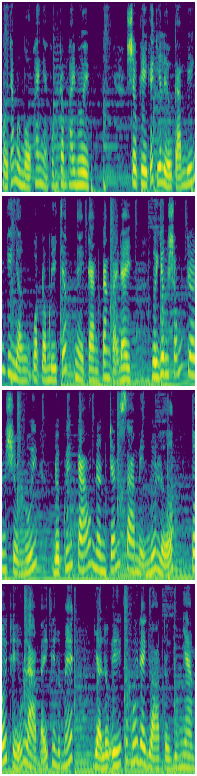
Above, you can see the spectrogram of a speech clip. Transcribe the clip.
hồi tháng 11 2020. Sau khi các dữ liệu cảm biến ghi nhận hoạt động địa chất ngày càng tăng tại đây, người dân sống trên sườn núi được khuyến cáo nên tránh xa miệng núi lửa, tối thiểu là 7 km và lưu ý các mối đe dọa từ dung nham.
